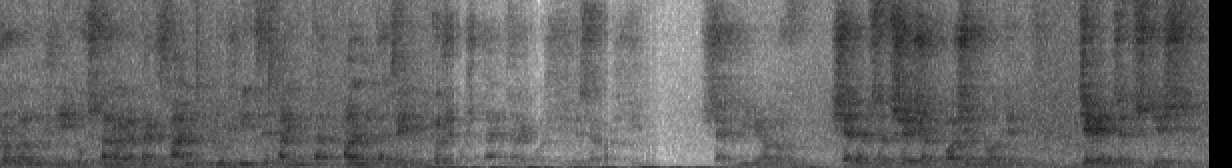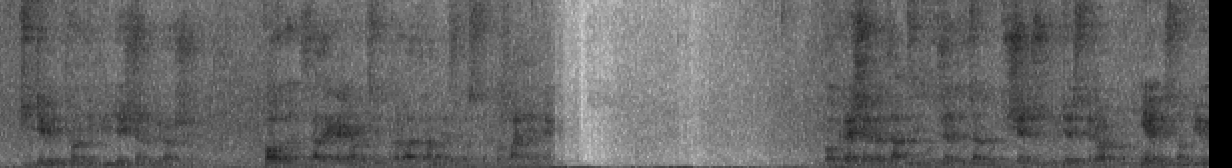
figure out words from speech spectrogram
grupę dłużników stanowią tak zwani dłużnicy alimenta- alimentacyjni, którzy posiadają zaległości w wysokości 3 milionów 768 zł 939 zł 50 groszy. Wobec zalegających prowadzone jest postępowanie. W okresie realizacji budżetu za 2020 rok nie wystąpiły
